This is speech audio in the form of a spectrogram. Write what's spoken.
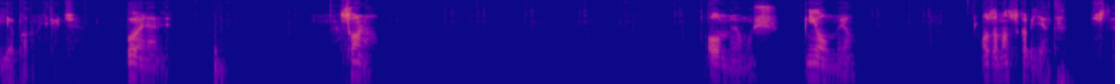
bir yapalım ilk önce. Bu önemli. Sonra olmuyormuş. Niye olmuyor? O zaman su kabiliyat. İşte.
